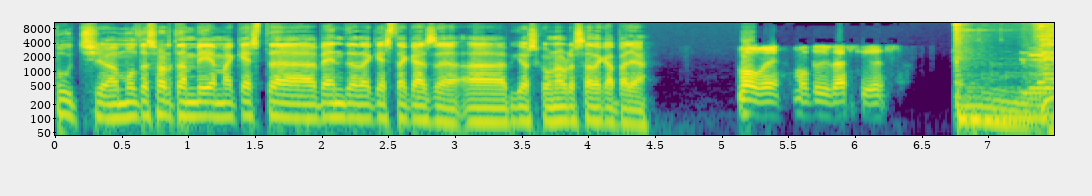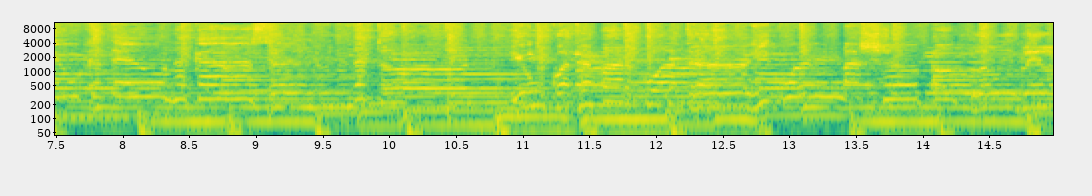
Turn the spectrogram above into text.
Puig, eh, molta sort també amb aquesta venda d'aquesta casa a Biosca. Una abraçada cap allà. Molt bé, moltes gràcies. Diu que té una casa lluny de tot i un 4x4 i quan baixa al poble omplir el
